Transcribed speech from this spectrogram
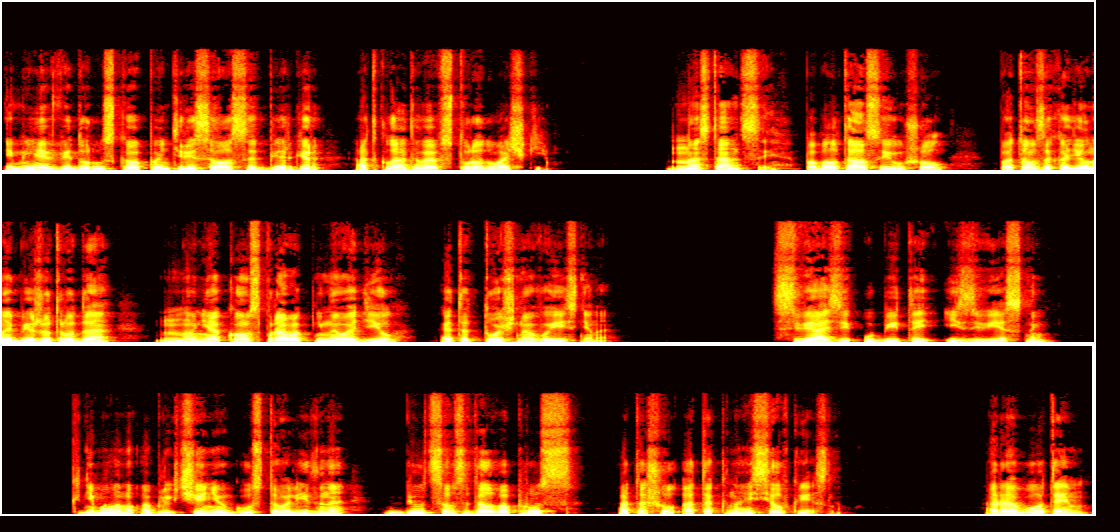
Имея в виду русского, поинтересовался Бергер, откладывая в сторону очки. На станции. Поболтался и ушел. Потом заходил на биржу труда, но ни о ком справок не наводил. Это точно выяснено. Связи убитой известны? К немалому облегчению Густава Лидена Бютцев задал вопрос, отошел от окна и сел в кресло. «Работаем»,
